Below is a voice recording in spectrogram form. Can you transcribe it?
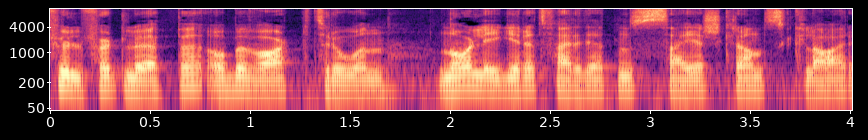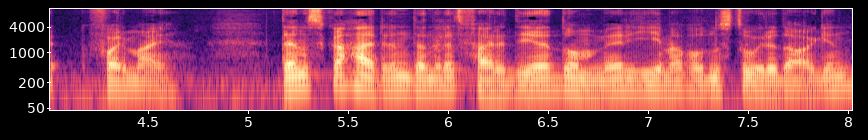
fullført løpet og bevart troen. Nå ligger rettferdighetens seierskrans klar for meg. Den skal Herren, den rettferdige dommer, gi meg på den store dagen.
